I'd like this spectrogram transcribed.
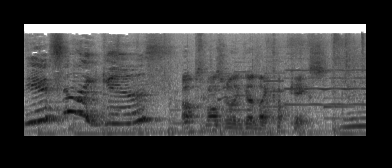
You silly goose. Oh, smells really good, like cupcakes. you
